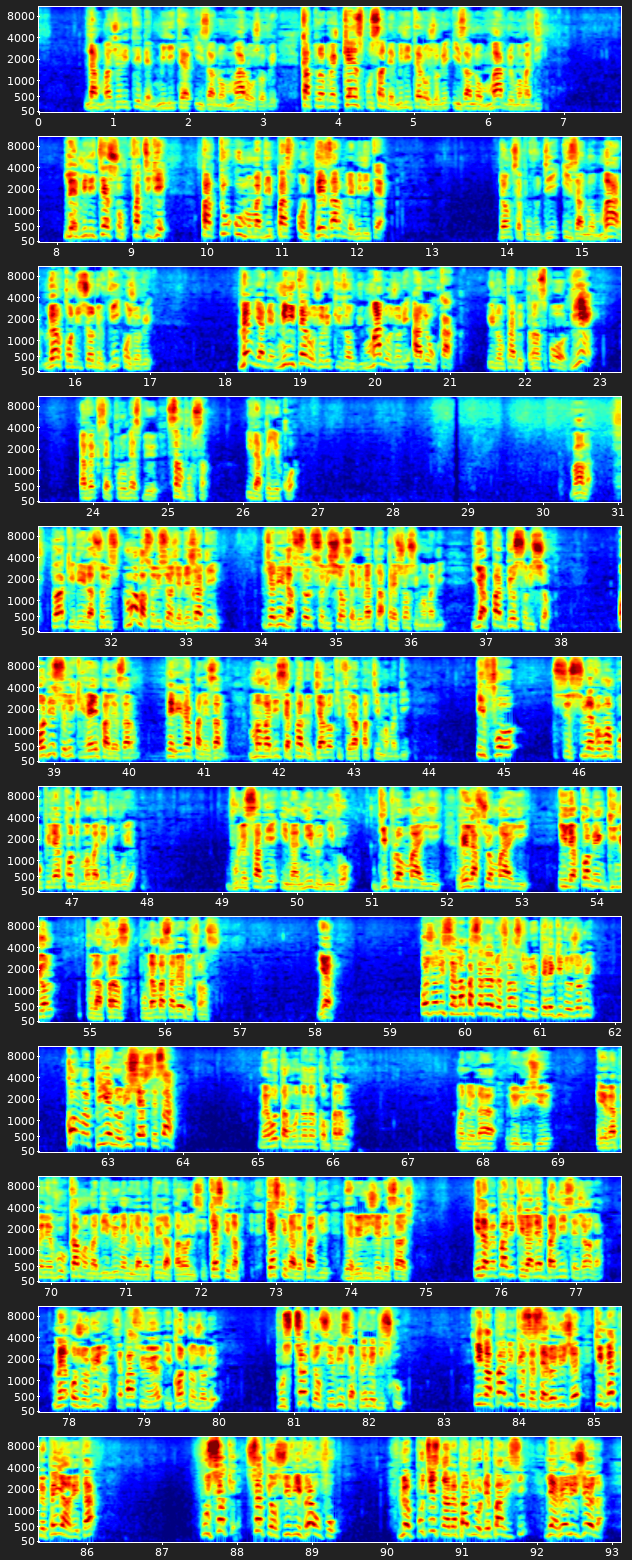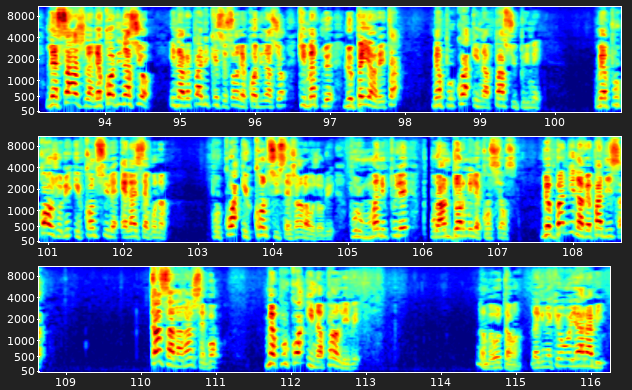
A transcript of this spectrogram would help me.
La majorité des militaires, ils en ont marre aujourd'hui. 95% des militaires aujourd'hui, ils en ont marre de Mamadi. Les militaires sont fatigués. Partout où Mamadi passe, on désarme les militaires. Donc c'est pour vous dire, ils en ont marre. Leurs conditions de vie aujourd'hui. Même il y a des militaires aujourd'hui qui ont du mal aujourd'hui à aller au camp. Ils n'ont pas de transport, rien. Avec ces promesses de 100%. Il a payé quoi? Voilà. Toi qui dis la solution. Moi, ma solution, j'ai déjà dit. J'ai dit la seule solution, c'est de mettre la pression sur Mamadi. Il n'y a pas deux solutions. On dit celui qui règne par les armes, périra par les armes. Mamadi, ce n'est pas le dialogue qui fera partie Mamadi. Il faut ce soulèvement populaire contre Mamadi Doumbouya. Vous le saviez, il n'a ni le niveau, diplôme maï, relation maï. Il est comme un guignol pour la France, pour l'ambassadeur de France. Yeah. Aujourd'hui, c'est l'ambassadeur de France qui le téléguide aujourd'hui. Comment piller nos richesses, c'est ça. Mais autant mon comparant. On est là, religieux. Et rappelez-vous, quand m'a dit lui-même, il avait pris la parole ici. Qu'est-ce qu'il n'avait pas dit des religieux, des sages? Il n'avait pas dit qu'il allait bannir ces gens-là. Mais aujourd'hui, là, c'est pas sur eux, il compte aujourd'hui. Pour ceux qui ont suivi ses premiers discours. Il n'a pas dit que c'est ces religieux qui mettent le pays en état pour ceux qui, ceux qui ont suivi, vrai ou faux, le poutiste n'avait pas dit au départ ici, les religieux là, les sages là, les coordinations, il n'avait pas dit que ce sont les coordinations qui mettent le, pays en retard. Mais pourquoi il n'a pas supprimé? Mais pourquoi aujourd'hui il compte sur les Ella Seguna Pourquoi il compte sur ces gens-là aujourd'hui? Pour manipuler, pour endormir les consciences. Le bandit n'avait pas dit ça. Quand ça l'arrange, c'est bon. Mais pourquoi il n'a pas enlevé? Non mais autant, la Guinée, oh, Yarabi.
